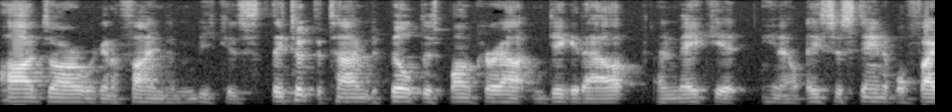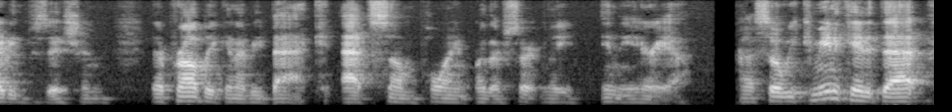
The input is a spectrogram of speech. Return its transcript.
odds are we're going to find them because they took the time to build this bunker out and dig it out and make it, you know, a sustainable fighting position. They're probably going to be back at some point, or they're certainly in the area. Uh, so we communicated that,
